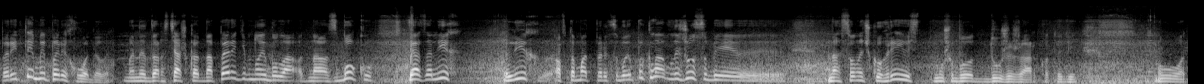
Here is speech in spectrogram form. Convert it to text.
перейти, ми переходили. У мене розтяжка одна переді мною була, одна збоку. Я заліг, ліг, автомат перед собою поклав, лежу собі на сонечку гріюсь, тому що було дуже жарко тоді. От.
